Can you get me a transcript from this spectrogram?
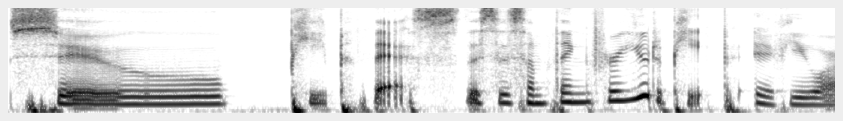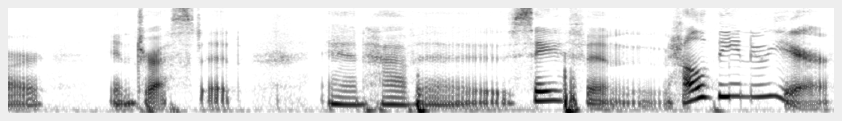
So peep this. This is something for you to peep if you are interested. And have a safe and healthy new year.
